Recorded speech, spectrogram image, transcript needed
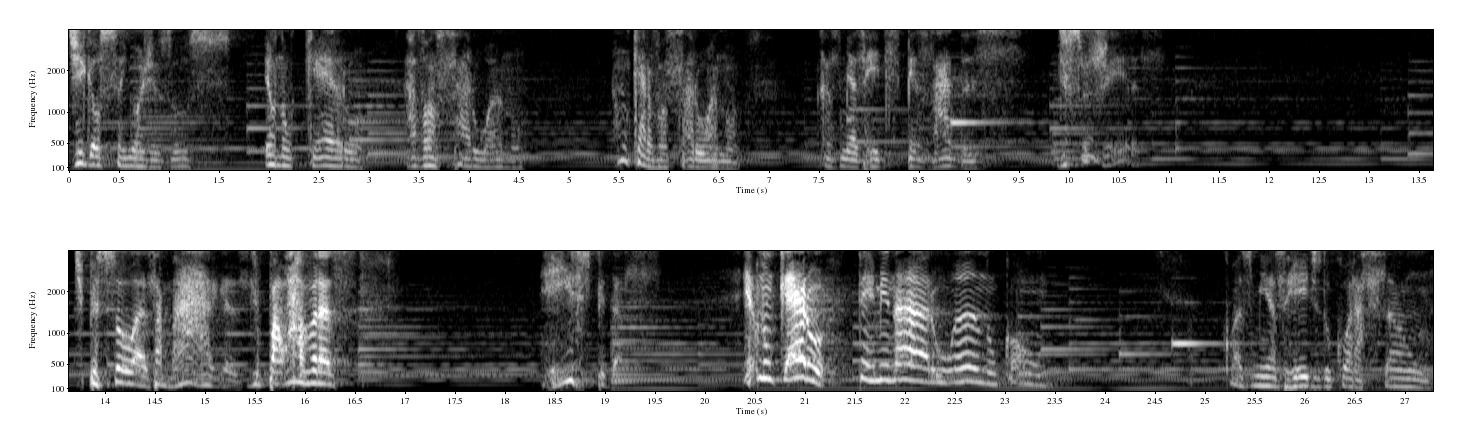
Diga ao Senhor Jesus: Eu não quero avançar o ano, eu não quero avançar o ano com as minhas redes pesadas de sujeira de pessoas amargas, de palavras ríspidas. Eu não quero terminar o ano com com as minhas redes do coração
